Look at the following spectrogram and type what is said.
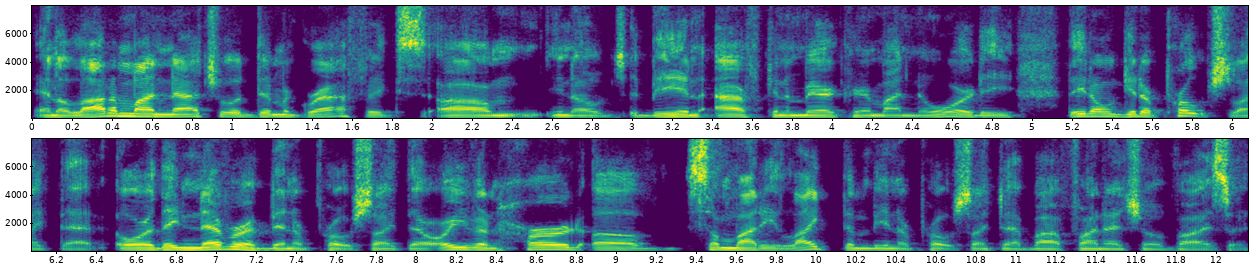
And a lot of my natural demographics, um, you know, being African American minority, they don't get approached like that, or they never have been approached like that, or even heard of somebody like them being approached like that by a financial advisor.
